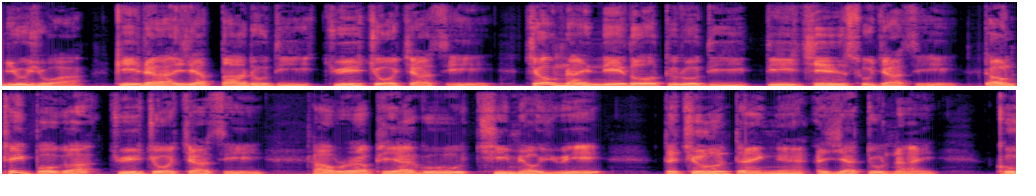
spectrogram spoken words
မြို့ရွာကေဒါအယတ်သားတို့သည် ကြွေးကြော်ကြစေကြောက်၌နေသောသူတို့သည်တည်ခြင်းဆိုကြစေတောင်ထိပ်ပေါ်ကကြွေးကြော်ကြစေသာဝရဘုရားကိုချီးမြှောက်၍တကြွတိုင်ငံအယတ်တို့၌ဂုံ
